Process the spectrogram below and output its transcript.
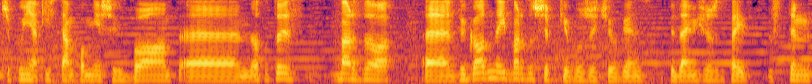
czy później jakichś tam pomniejszych bomb, no to to jest bardzo wygodne i bardzo szybkie w użyciu, więc wydaje mi się, że tutaj z tym,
